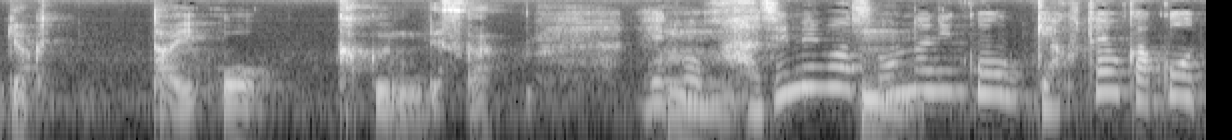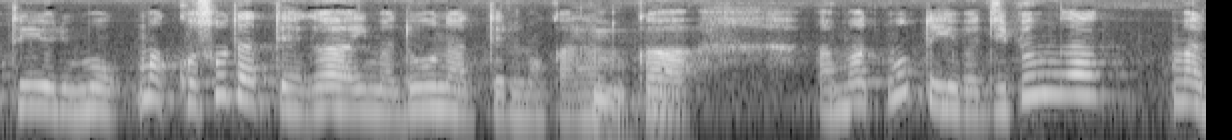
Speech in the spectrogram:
虐待を書くんですか？えっと、初めはそんなにこう、虐待を書こうっていうよりも、まあ子育てが今どうなってるのかなとか、あま、もっと言えば自分が、まあ、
